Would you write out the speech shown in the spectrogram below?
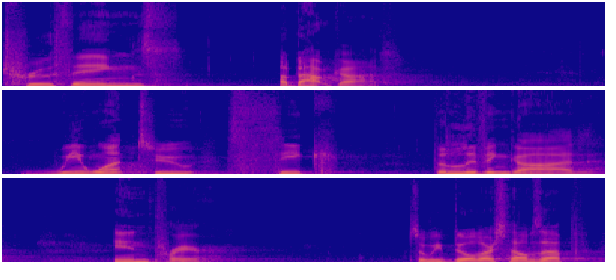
true things about God. We want to seek the living God in prayer. So we build ourselves up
